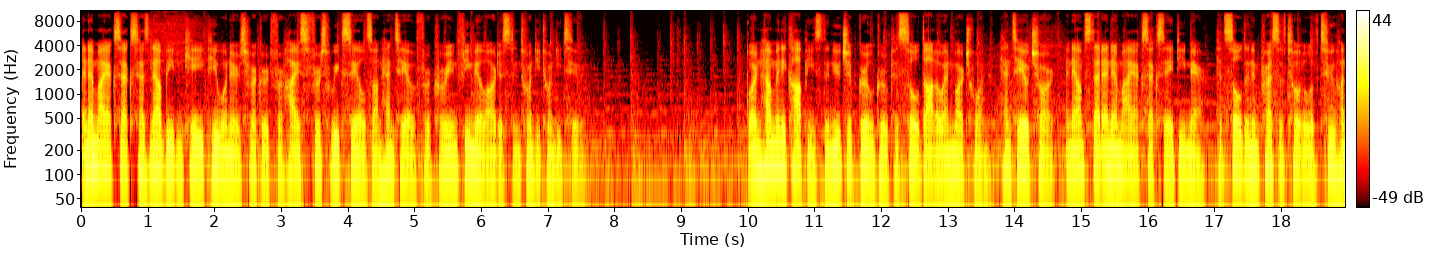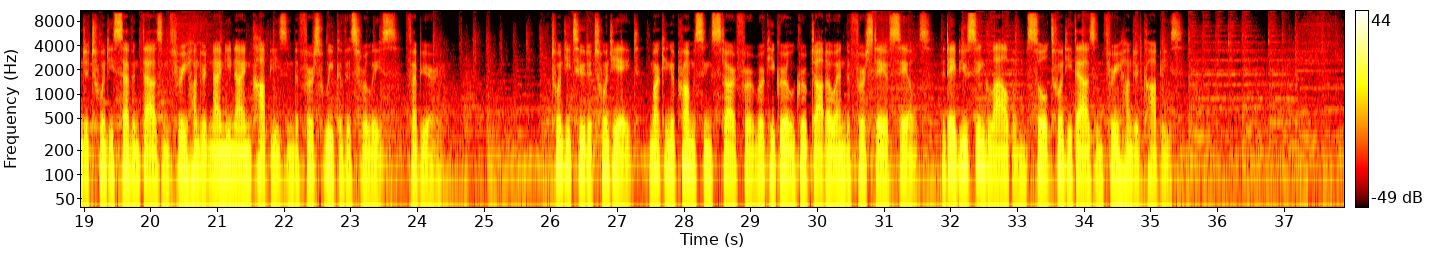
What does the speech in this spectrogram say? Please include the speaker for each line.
Speaker 1: NMIXX has now beaten Kep1er's record for highest first week sales on Hanteo for Korean female artist in 2022. Learn how many copies the new JYP Girl group has sold. On March 1, Hanteo Chart announced that NMIXX AD Mare had sold an impressive total of 227,399 copies in the first week of its release, February. 22 to 28, marking a promising start for rookie girl group. On the first day of sales, the debut single album sold 20,300 copies.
